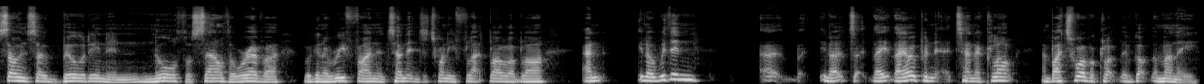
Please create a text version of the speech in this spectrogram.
so and so building in north or south or wherever, we're going to refine and turn it into 20 flats, blah, blah, blah. And, you know, within, uh, you know, they, they open at 10 o'clock and by 12 o'clock they've got the money.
